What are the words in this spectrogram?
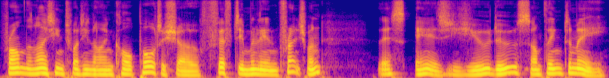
From the 1929 Cole Porter show, 50 Million Frenchmen, this is You Do Something to Me.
